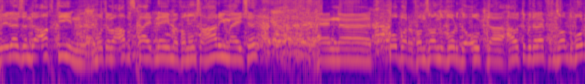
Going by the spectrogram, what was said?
2018 moeten we afscheid nemen van onze haringmeisje. En eh topper van Zandvoort, ook de autobedrijf van Zandvoort.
